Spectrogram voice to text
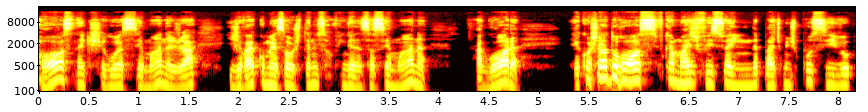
Rossi, né, que chegou essa semana já, e já vai começar os treinos, se não me engano, essa semana, agora, é com a chegada do Rossi fica mais difícil ainda, praticamente possível,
